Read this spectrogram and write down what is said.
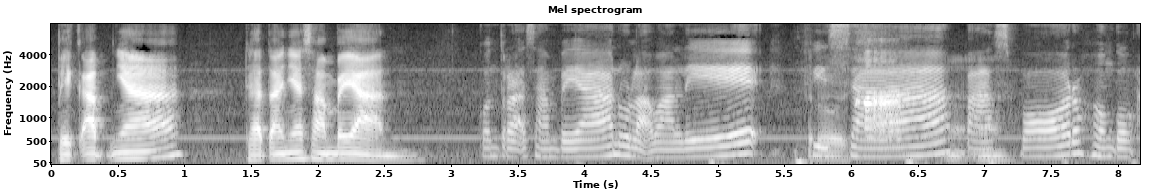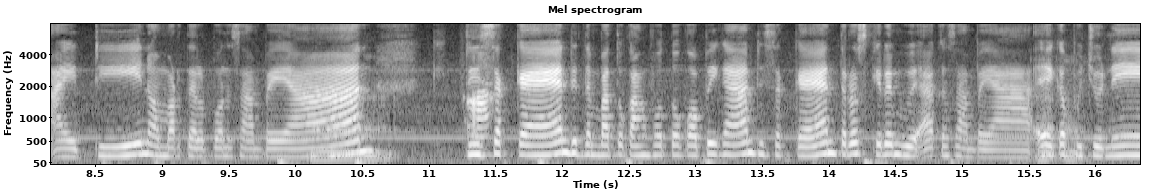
backupnya datanya sampean kontrak sampean ulak walik Terus. visa, Heeh. paspor, Hongkong ID, nomor telepon sampean, Nah, di scan di tempat tukang fotokopi kan di scan terus kirim WA ke sampean eh ke Heeh. bojone.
